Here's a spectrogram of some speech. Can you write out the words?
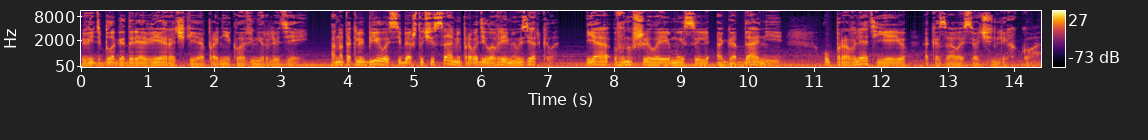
ведь благодаря Верочке я проникла в мир людей. Она так любила себя, что часами проводила время у зеркала. Я внушила ей мысль о гадании, управлять ею оказалось очень легко.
